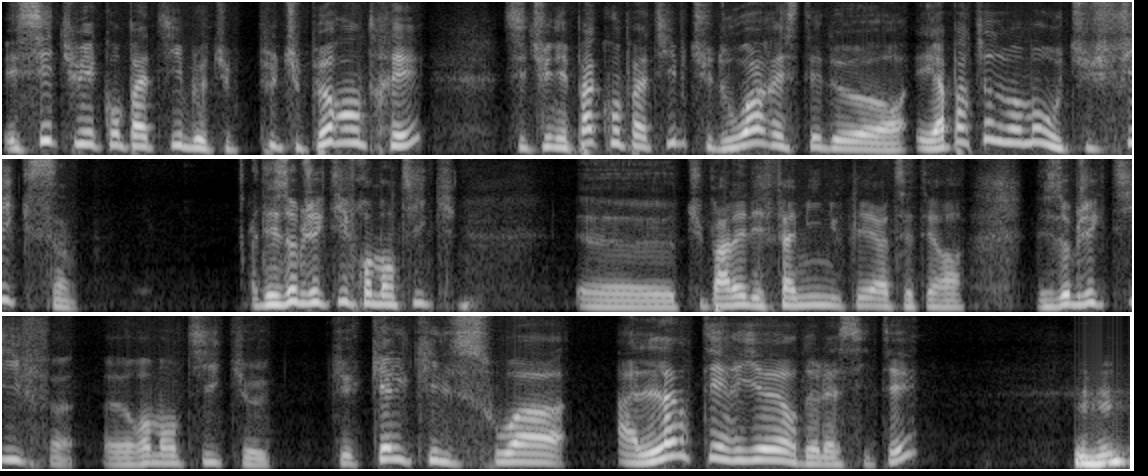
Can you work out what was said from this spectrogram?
Et si tu es compatible, tu, tu peux rentrer. Si tu n'es pas compatible, tu dois rester dehors. Et à partir du moment où tu fixes des objectifs romantiques, euh, tu parlais des familles nucléaires, etc., des objectifs euh, romantiques, quels qu'ils soient, à l'intérieur de la cité, mhm.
